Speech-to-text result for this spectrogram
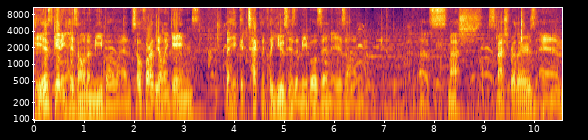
he is getting his own amiibo, and so far the only games that he could technically use his amiibos in is um, uh, Smash, Smash Brothers, and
